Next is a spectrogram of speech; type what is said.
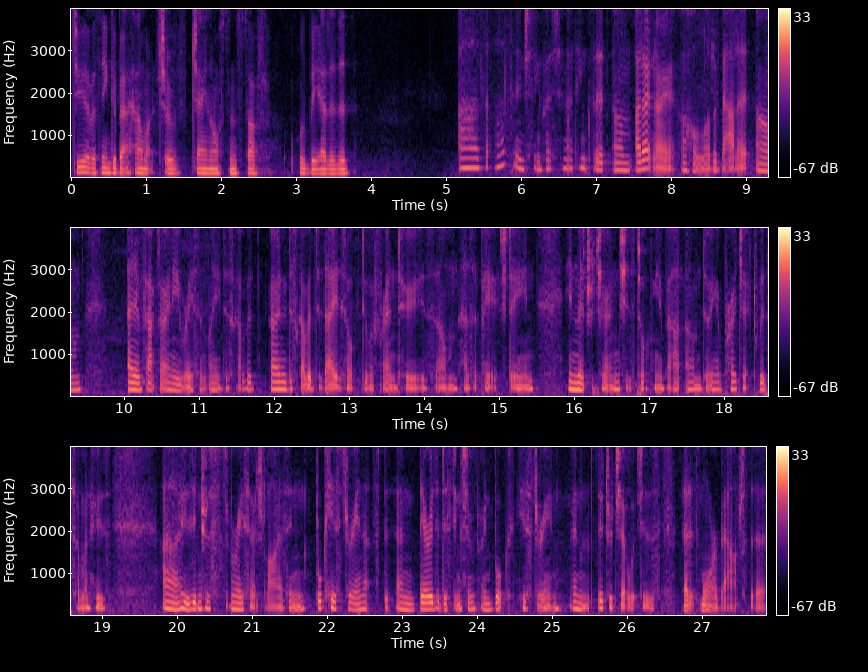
do you ever think about how much of Jane Austen stuff would be edited? Uh, well, that's an interesting question. I think that um, I don't know a whole lot about it, um, and in fact, I only recently discovered. I only discovered today is talking to a friend who um, has a PhD in in literature, and she's talking about um, doing a project with someone who's uh, whose interest and research lies in book history, and that's and there is a distinction between book history and, and literature, which is that it's more about the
